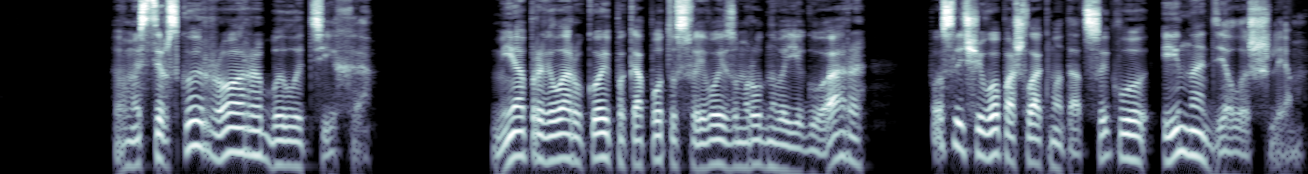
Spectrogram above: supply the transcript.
В мастерской Рора было тихо. Мия провела рукой по капоту своего изумрудного ягуара после чего пошла к мотоциклу и надела шлем.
